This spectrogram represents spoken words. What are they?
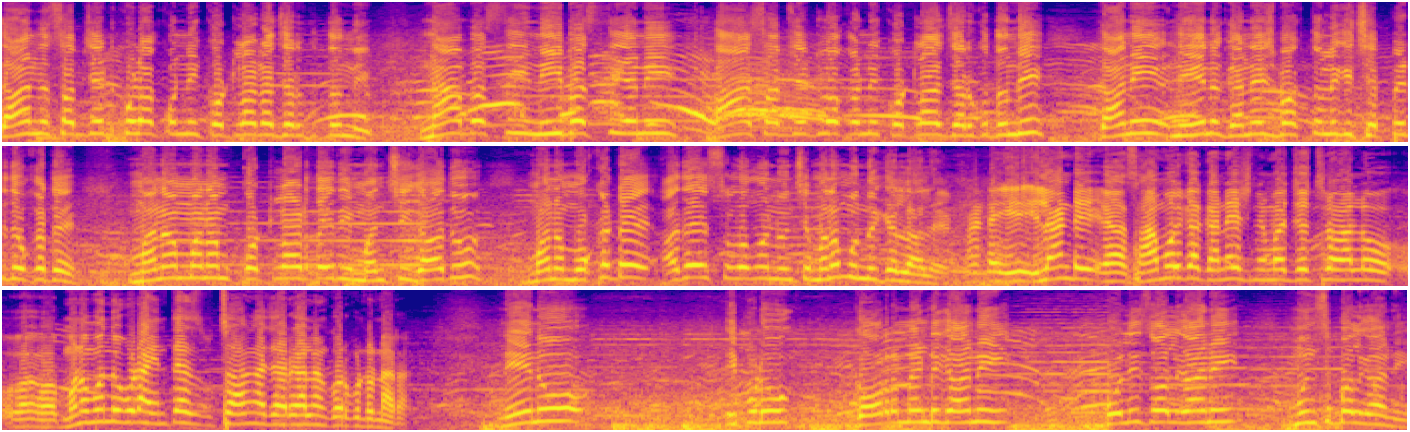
దాని సబ్జెక్ట్ కూడా కొన్ని కొట్లాట జరుగుతుంది. నా బస్తీ నీ బస్తీ అని ఆ సబ్జెక్ట్లో కొన్ని కొట్లాట జరుగుతుంది. కానీ నేను గణేష్ భక్తులకి చెప్పేది ఒకటే మనం మనం కొట్లాడితే ఇది మంచి కాదు. మనం ఒకటే అదే స్లోగన్ నుంచి మనం ముందుకెళ్ళాలి. అంటే ఇలాంటి సామూహిక గణేష్ నిమజ్జోత్సవాలు ఆ, మునుముందు కూడా ఇంతే ఉత్సాహంగా జరగాలని కోరుకుంటున్నారా? నేను ఇప్పుడు గవర్నమెంట్ కానీ పోలీస్ వాళ్ళు కానీ మున్సిపల్ కానీ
